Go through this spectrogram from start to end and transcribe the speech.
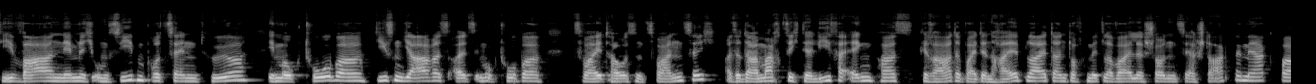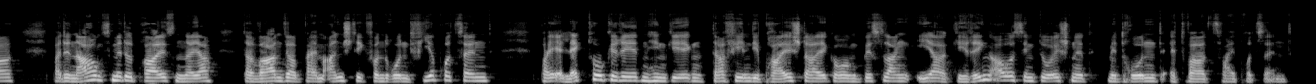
Die waren nämlich um sieben Prozent höher im Oktober diesen Jahres als im Oktober 2020. Also da macht sich der Lieferengpass gerade bei den Halbleitern doch mittlerweile schon sehr stark bemerkbar. Bei den Nahrungsmittelpreisen, naja, da waren wir beim Anstieg von rund vier Prozent. Bei Elektrogeräten hingegen, da fielen die Preissteigerungen bislang eher gering aus im Durchschnitt mit rund etwa zwei Prozent.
